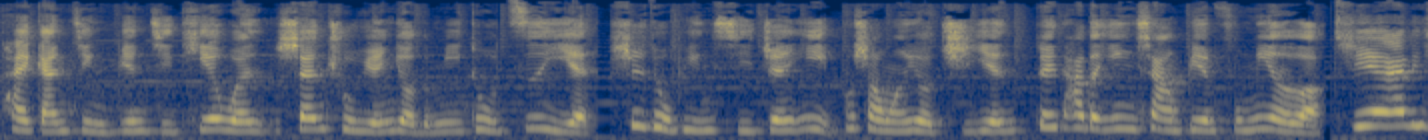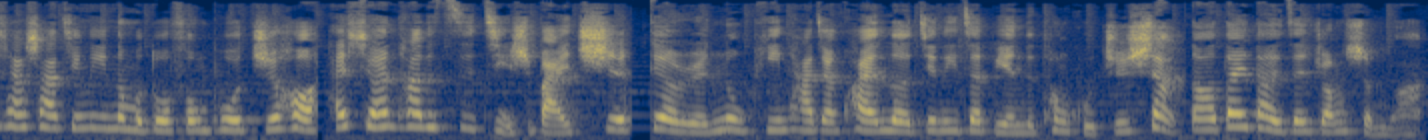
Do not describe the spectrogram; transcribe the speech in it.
太赶紧编辑贴文删除原有的 Me Too 字眼，试图平息争议。不少网友直言，对他的印象变负面了。直言艾丽莎莎经历那么多风波之后，还喜欢她的自己是白痴。更有人怒批她将快乐建立在别人的痛苦之上，脑袋到底在装什么啊？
